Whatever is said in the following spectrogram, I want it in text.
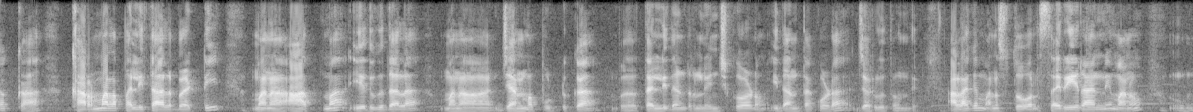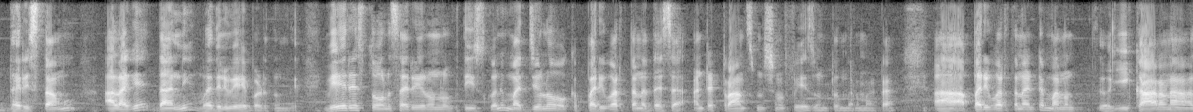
యొక్క కర్మల ఫలితాలు బట్టి మన ఆత్మ ఎదుగుదల మన జన్మ పుట్టుక తల్లిదండ్రులను ఎంచుకోవడం ఇదంతా కూడా జరుగుతుంది. అలాగే మన స్థూల శరీరాన్ని మనం ధరిస్తాము అలాగే దాన్ని వదిలివేయబడుతుంది. వేరే స్థూల శరీరంలోకి తీసుకొని మధ్యలో ఒక పరివర్తన దశ అంటే ట్రాన్స్మిషన్ ఫేజ్ ఉంటుందన్నమాట. ఆ పరివర్తన అంటే మనం ఈ కారణ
